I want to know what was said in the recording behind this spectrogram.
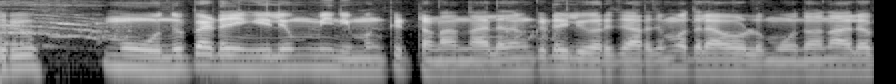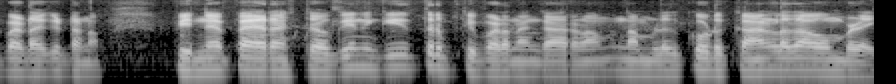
ഒരു മൂന്ന് പെടയെങ്കിലും മിനിമം കിട്ടണം. എന്നാലേ നമുക്ക് ഡെലിവറി ചാർജ് മുതലാവുള്ളൂ. മൂന്നോ നാലോ പെട കിട്ടണം. പിന്നെ പേരന്റ് സ്റ്റോക്ക് എനിക്ക് തൃപ്തിപ്പെടണം. കാരണം നമ്മൾ കൊടുക്കാനുള്ളതാവുമ്പോഴേ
